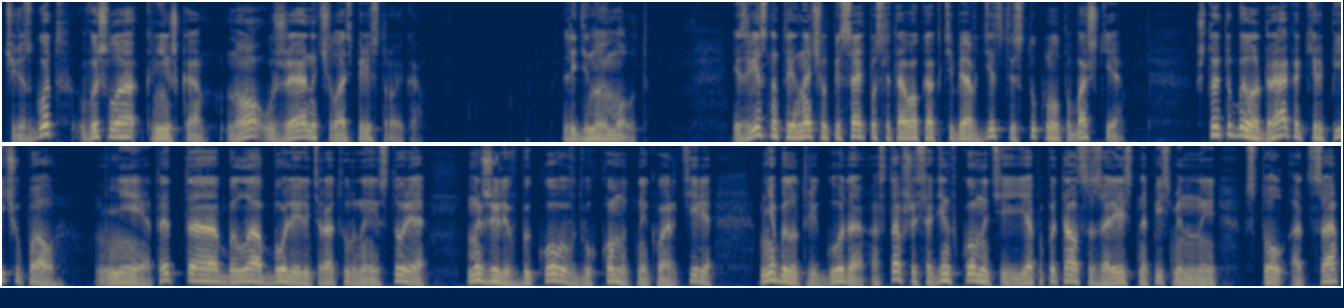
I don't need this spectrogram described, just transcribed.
Через год вышла книжка, но уже началась перестройка. «Ледяной молот». Известно, ты начал писать после того, как тебя в детстве стукнул по башке. Что это было, драка, кирпич упал? Нет, это была более литературная история. Мы жили в Быково в двухкомнатной квартире. Мне было три года. Оставшись один в комнате, я попытался залезть на письменный стол отца,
